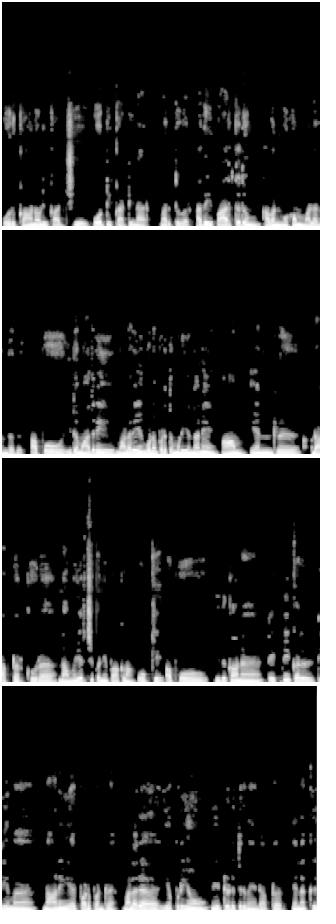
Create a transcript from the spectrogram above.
ஒரு காணொளி காட்சியை ஓட்டி காட்டினார் மருத்துவர். அதை பார்த்ததும் அவன் முகம் மலர்ந்தது. அப்போ இத மாதிரி மலரையும் குணப்படுத்த முடியும் தானே? ஆம் என்று டாக்டர் கூற நான் முயற்சி பண்ணி பார்க்கலாம். ஓகே அப்போ இதுக்கான டெக்னிக்கல் டீமை நானே ஏற்பாடு பண்றேன். மலரை எப்படியும் மீட்டெடுத்துருவேன் டாக்டர். எனக்கு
